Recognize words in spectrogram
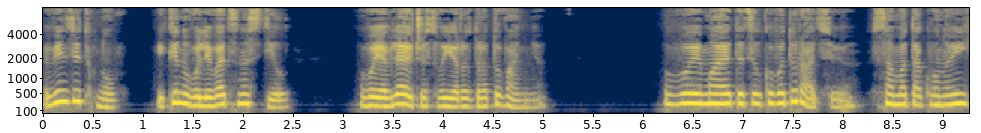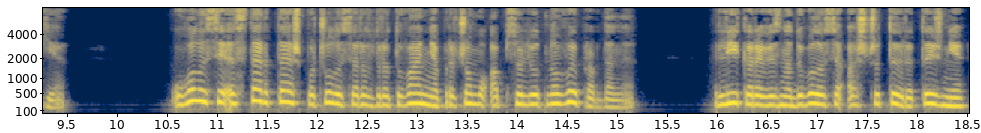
Він зітхнув і кинув олівець на стіл, виявляючи своє роздратування. Ви маєте цілковиту рацію, саме так воно і є. У голосі Естер теж почулося роздратування, причому абсолютно виправдане. Лікареві знадобилося аж чотири тижні,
